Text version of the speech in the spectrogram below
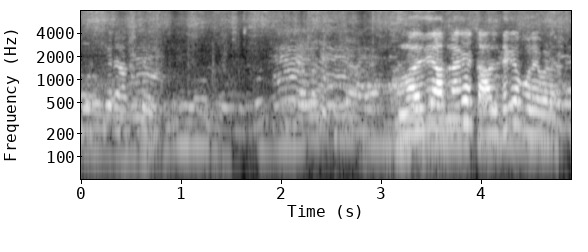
মুড়িয়ে রাখতে। সোনালি আপনাকে কাল থেকে বলে বেড়াচ্ছে।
